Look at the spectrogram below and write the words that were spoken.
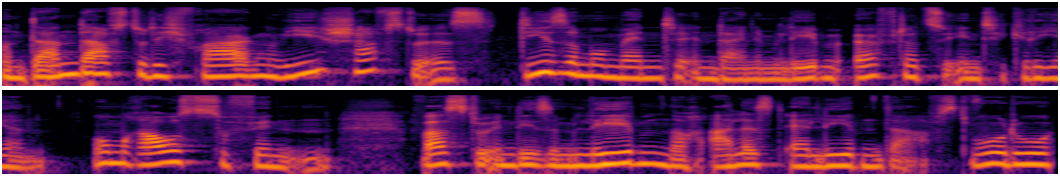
Und dann darfst du dich fragen, wie schaffst du es, diese Momente in deinem Leben öfter zu integrieren, um rauszufinden, was du in diesem Leben noch alles erleben darfst, wo du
